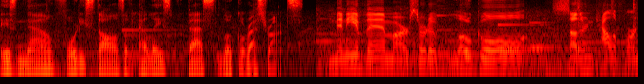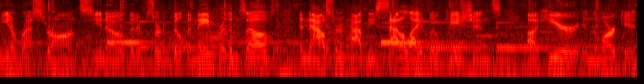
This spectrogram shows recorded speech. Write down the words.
is now 40 stalls of LA's best local restaurants. Many of them are sort of local Southern California restaurants, you know, that have sort of built a name for themselves and now sort of have these satellite locations uh, here in the market.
